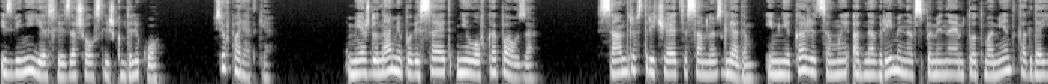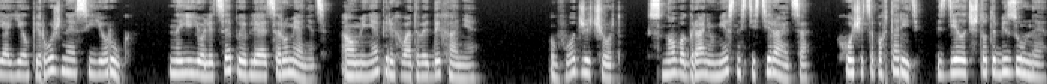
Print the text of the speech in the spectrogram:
Извини, если зашел слишком далеко. Все в порядке. Между нами повисает неловкая пауза. Сандра встречается со мной взглядом, и мне кажется, мы одновременно вспоминаем тот момент, когда я ел пирожное с ее рук. На ее лице появляется румянец, а у меня перехватывает дыхание. Вот же черт! Снова грань уместности стирается. Хочется повторить, сделать что-то безумное,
